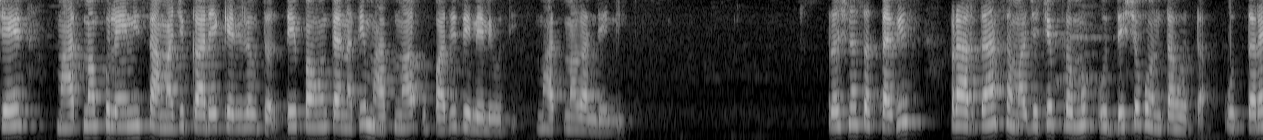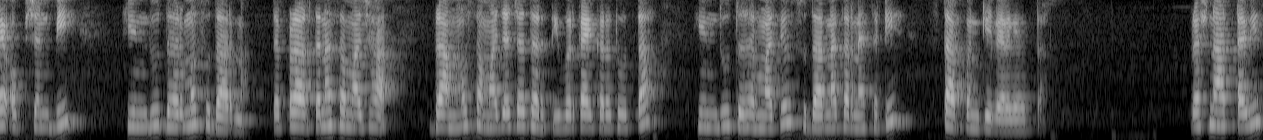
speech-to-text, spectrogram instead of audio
जे महात्मा फुले यांनी सामाजिक कार्य केलेलं होतं ते पाहून त्यांना ती महात्मा उपाधी दिलेली होती महात्मा गांधींनी. प्रश्न सत्तावीस प्रार्थना समाजाचे प्रमुख उद्देश कोणता होता? उत्तर आहे ऑप्शन बी हिंदू धर्म सुधारणा. तर प्रार्थना समाज हा ब्राह्मण समाजाच्या धर्तीवर काय करत होता? हिंदू धर्मातील सुधारणा करण्यासाठी स्थापन केलेला होता. प्रश्न अठ्ठावीस.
